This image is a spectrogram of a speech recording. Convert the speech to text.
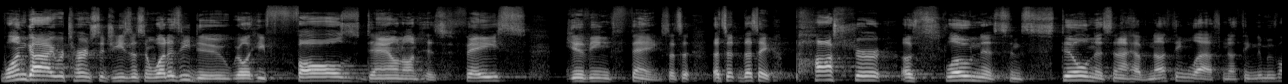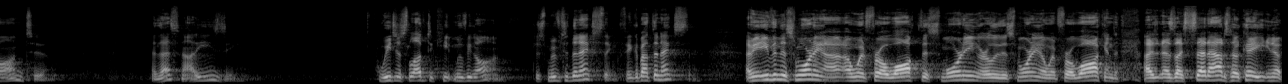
One guy returns to Jesus, and what does he do? Well, he falls down on his face, giving thanks. That's a, that's a, that's a posture of slowness and stillness, and I have nothing left, nothing to move on to. And that's not easy. We just love to keep moving on. Just move to the next thing. Think about the next thing. I mean, even this morning, I went for a walk this morning, early this morning, I went for a walk, and as I set out, I said, okay, you know,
